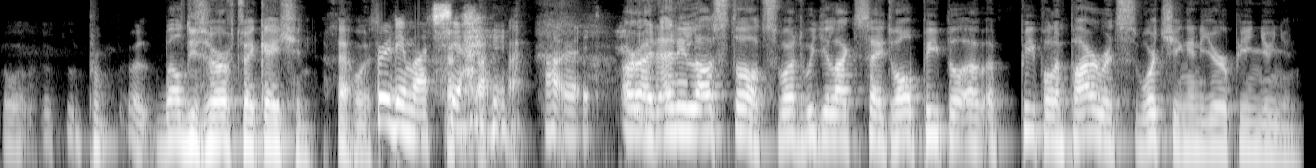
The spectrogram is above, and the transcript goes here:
well-deserved vacation. Pretty much, yeah. all right. All right. Any last thoughts? What would you like to say to all people, uh, uh, people and pirates watching in the European Union?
